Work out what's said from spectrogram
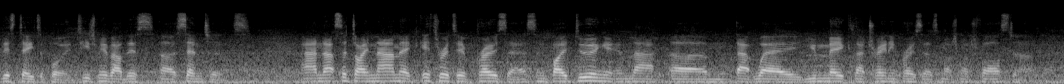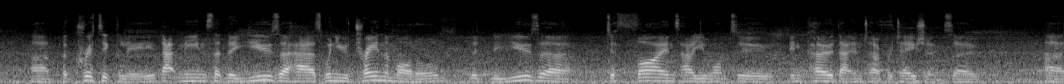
this data point, teach me about this uh, sentence. And that's a dynamic, iterative process, and by doing it in that, um, that way, you make that training process much, much faster. Uh, but critically, that means that the user has, when you train the model, the, the user defines how you want to encode that interpretation. So uh,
